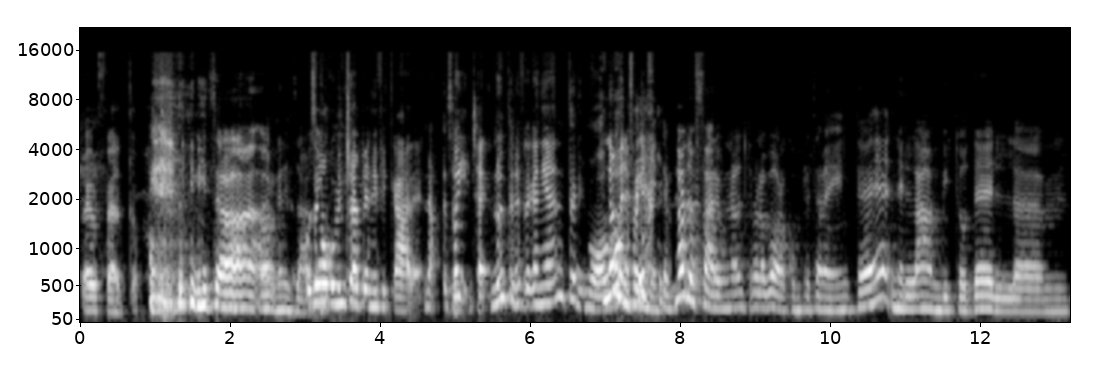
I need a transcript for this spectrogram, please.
perfetto. Inizia a organizzare. Possiamo cominciare a pianificare. No, sì. poi cioè, non te ne frega niente di nuovo. Non me ne frega niente. Vado a fare un altro lavoro completamente nell'ambito del... Um,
